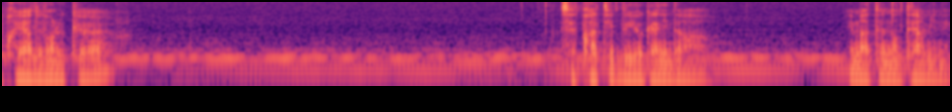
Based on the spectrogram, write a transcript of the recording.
Prière devant le cœur. Cette pratique de Yoga Nidra est maintenant terminée.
